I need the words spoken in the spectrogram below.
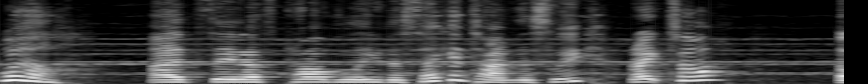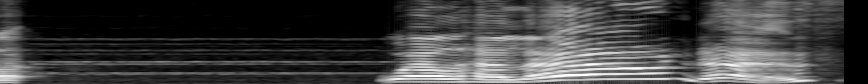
well, I'd say that's probably the second time this week, right, Tom? Uh. Well, hello, nurse.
